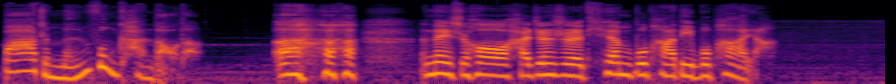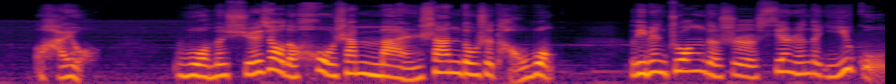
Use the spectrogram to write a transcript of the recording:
扒着门缝看到的，啊哈哈，那时候还真是天不怕地不怕呀。哦，还有，我们学校的后山满山都是陶瓮，里面装的是先人的遗骨，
